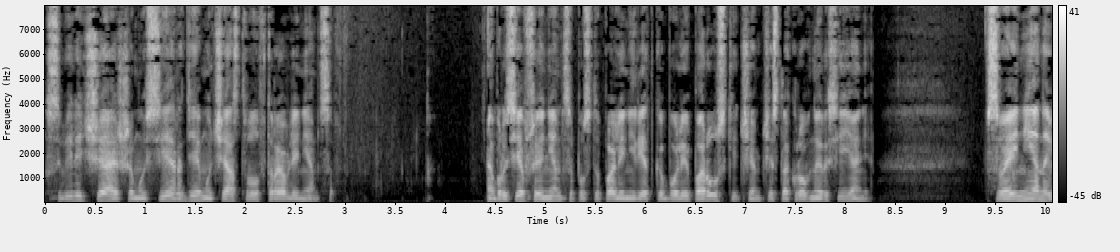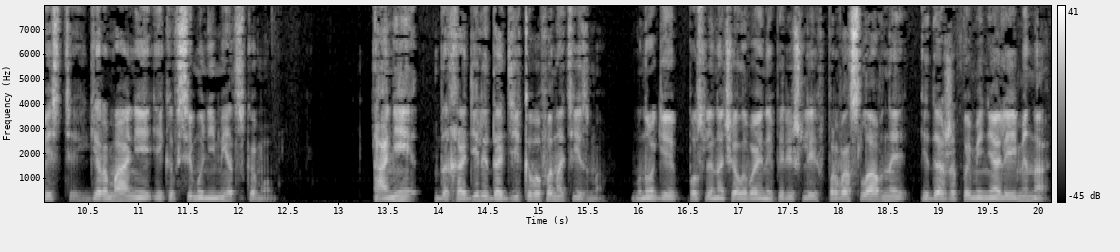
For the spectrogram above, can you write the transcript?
с величайшим усердием участвовал в травле немцев. Обрусевшие немцы поступали нередко более по-русски, чем чистокровные россияне. В своей ненависти к Германии и ко всему немецкому они доходили до дикого фанатизма. Многие после начала войны перешли в православные и даже поменяли имена.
